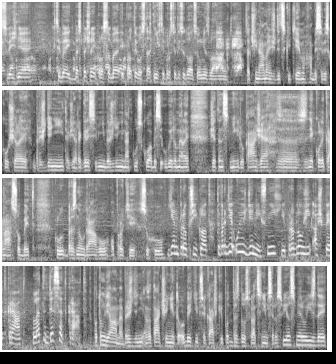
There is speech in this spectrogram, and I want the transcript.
svižně, chci být bezpečný pro sebe i pro ty ostatní, chci prostě ty situace umět zvládnout. Začínáme vždycky tím, aby si vyzkoušeli brždění, takže regresivní brždění na kůzku, aby si uvědomili, že ten sníh dokáže z, z několika násobit brznou dráhu oproti suchu. Jen pro příklad, tvrdě ujížděný sníh ji prodlouží až pětkrát, let desetkrát. Potom děláme brždění a zatáčení, je to obětí překážky pod brzdou s vracením se do svého směru jízdy.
